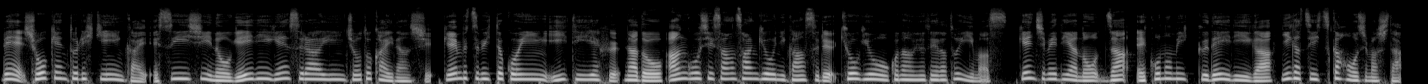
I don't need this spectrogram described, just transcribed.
米証券取引委員会 SEC のゲイリー・ゲンスラー委員長と会談し、現物ビットコイン ETF など暗号資産産業に関する協議を行う予定だといいます。現地メディアのザ・エコノミック・デイリーが2月5日報じました。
